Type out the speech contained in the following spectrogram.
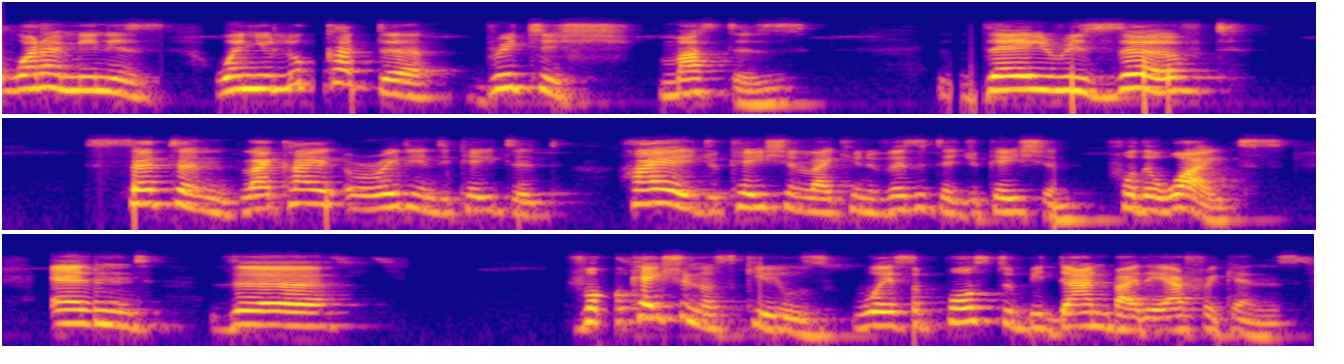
what I mean is when you look at the British masters, they reserved certain, like I already indicated, higher education like university education for the whites and the vocational skills were supposed to be done by the Africans.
